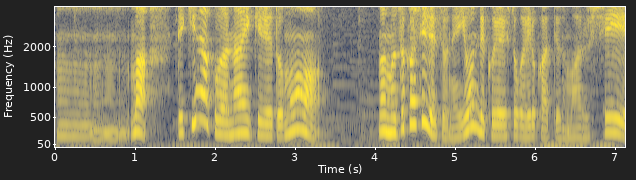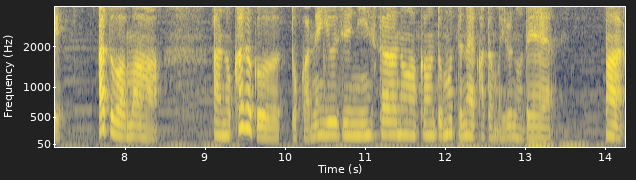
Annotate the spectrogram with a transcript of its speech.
うーんまあできなくはないけれどもまあ難しいですよね読んでくれる人がいるかっていうのもあるしあとはまああの家族とかね友人にインスタのアカウント持ってない方もいるのでまあ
